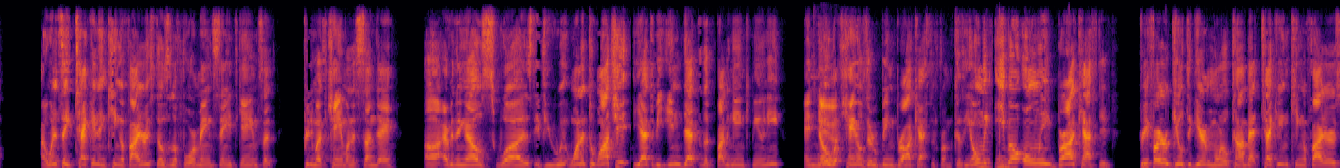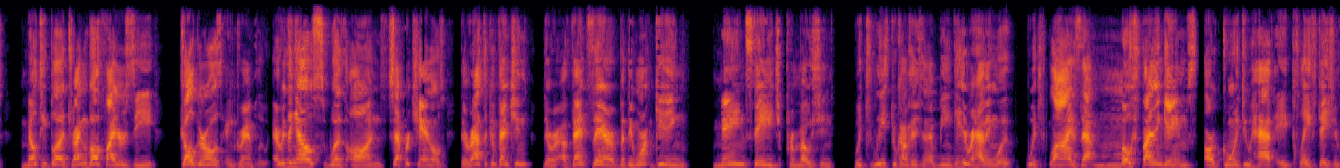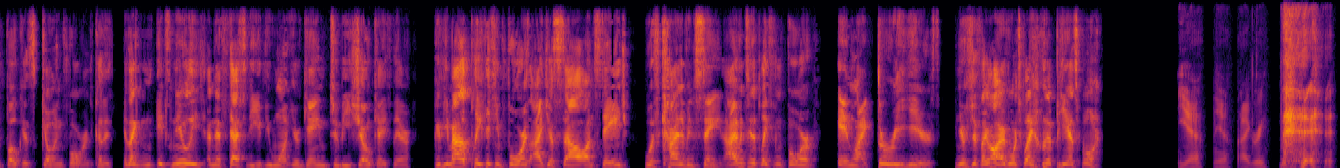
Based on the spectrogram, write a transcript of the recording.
I wouldn't say Tekken and King of Fighters. Those are the four main stage games that pretty much came on a Sunday. Uh, everything else was, if you wanted to watch it, you had to be in depth of the fighting game community and know Yeah. what channels they were being broadcasted from. Because the only Evo only broadcasted Street Fighter, Guilty Gear, Mortal Kombat, Tekken, King of Fighters, Melty Blood, Dragon Ball FighterZ, Skullgirls, and Granblue. Everything else was on separate channels. They were at the convention. There were events there, but they weren't getting main stage promotion, which leads to a conversation that me and Dita were having with which lies that most fighting games are going to have a PlayStation focus going forward because it's, it's like it's nearly a necessity if you want your game to be showcased there. Because the amount of PlayStation 4s I just saw on stage was kind of insane. I haven't seen a PlayStation 4 in like three years. And it was just like, oh, everyone's playing on the PS4. Yeah, yeah, I agree.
